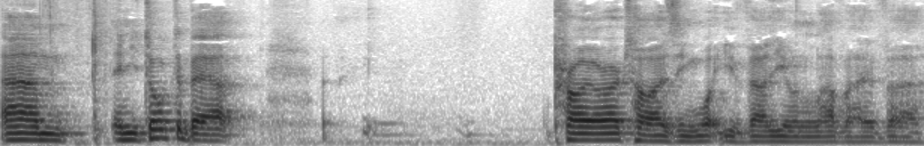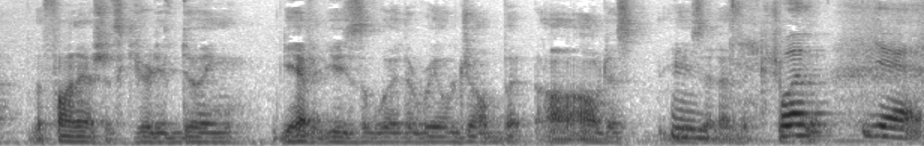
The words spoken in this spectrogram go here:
um, and you talked about prioritizing what you value and love over the financial security of doing. You haven't used the word a real job, but I'll, I'll just use it as a short- Well, yeah,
